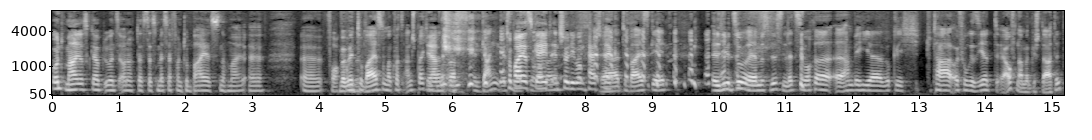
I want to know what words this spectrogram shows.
Und Marius glaubt übrigens auch noch, dass das Messer von Tobias nochmal äh, äh, vorkommt. Wollen wir Tobias noch mal kurz ansprechen, Ja. weil was entgangen ist. Tobias Gate, Woche? Entschuldigung, Hashtag. Ja, Tobias Gate. Äh, Liebe Zuhörer, ihr müsst wissen, letzte Woche äh, haben wir hier wirklich total euphorisiert äh, Aufnahme gestartet.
